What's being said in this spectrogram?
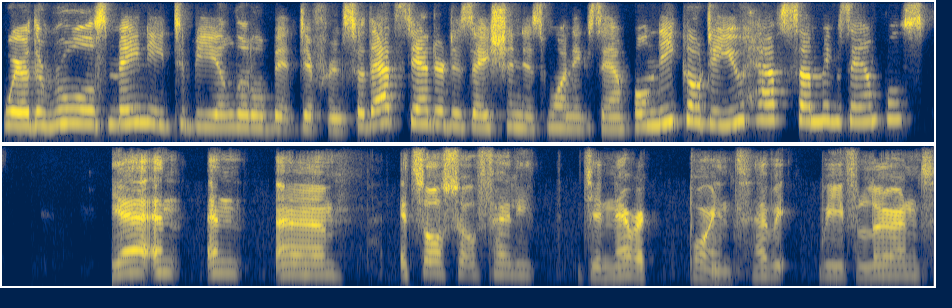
where the rules may need to be a little bit different. So that standardization is one example. Nico, do you have some examples? Yeah, and and um, it's also a fairly generic point. We we've learned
